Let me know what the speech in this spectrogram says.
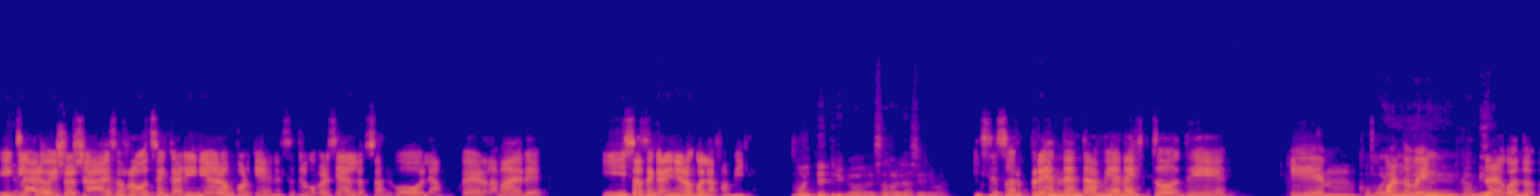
Y claro, ellos ya, esos robots se encariñaron porque en el centro comercial los salvó la mujer, la madre, y ya se encariñaron con la familia. Muy tétrico esa relación igual. Y se sorprenden también esto de em, Como cuando él, ven, eh, cambió. claro, cuando,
